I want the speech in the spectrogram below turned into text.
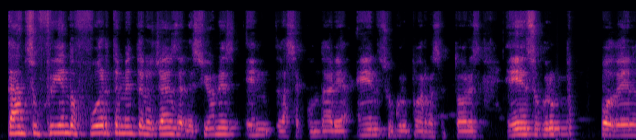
Están sufriendo fuertemente los Giants de lesiones en la secundaria, en su grupo de receptores, en su grupo de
